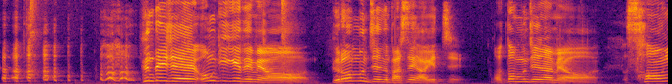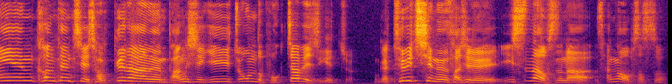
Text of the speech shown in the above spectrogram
근데 이제 옮기게 되면 그런 문제는 발생하겠지. 어떤 문제냐면 성인 컨텐츠에 접근하는 방식이 조금 더 복잡해지겠죠. 그러니까 트위치는 사실 있으나 없으나 상관없었어.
